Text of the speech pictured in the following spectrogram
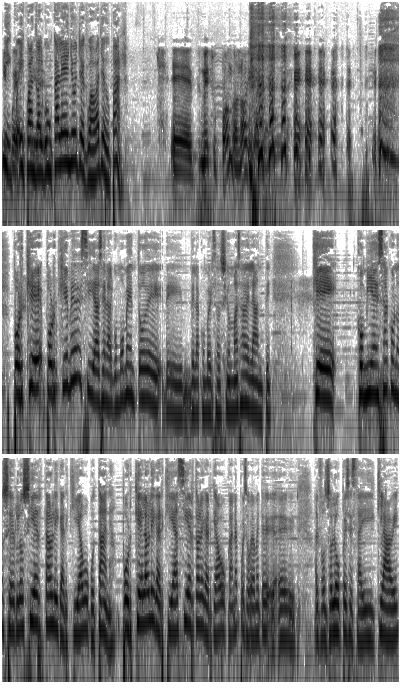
Y, pues, y cuando eh, algún caleño llegó a Valledupar. eh, me supongo, ¿no? Igual- ¿Por qué, por qué me decías en algún momento de, de- de la conversación más adelante que comienza a conocerlo cierta oligarquía bogotana? ¿Por qué la oligarquía, cierta oligarquía bogotana? Pues obviamente eh, Alfonso López está ahí clave.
